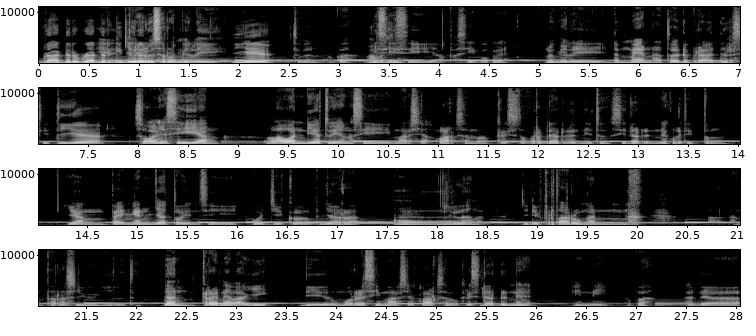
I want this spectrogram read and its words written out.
brother brother Iya, gitu jadi dah. lu suruh milih. Iya ya? Itu kan apa, Apa di sih? sisi apa sih pokoknya lu milih the man atau the brothers itu iya. Soalnya si yang ngelawan dia tuh yang si Marsha Clark sama Christopher Darden itu si Dardennya kulit hitam yang pengen jatuhin si OJ ke penjara. Oh gila nggak? Jadi pertarungan antara juga gila tuh. Dan kerennya lagi di rumornya si Marsha Clark sama Chris Dardennya ini apa ada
